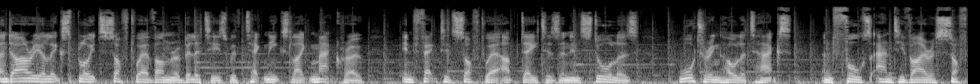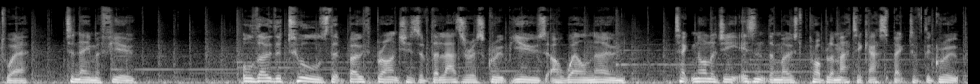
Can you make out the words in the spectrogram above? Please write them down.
Andariel exploits software vulnerabilities with techniques like macro, infected software updaters and installers, watering hole attacks, and false antivirus software, to name a few. Although the tools that both branches of the Lazarus Group use are well known, technology isn't the most problematic aspect of the group.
